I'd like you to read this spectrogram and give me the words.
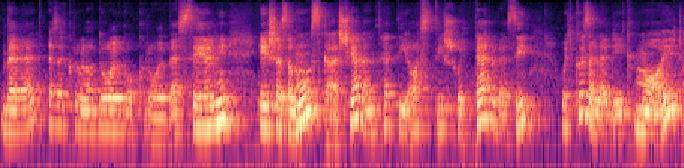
veled ezekről a dolgokról beszélni, és ez a mozgás jelentheti azt is, hogy tervezi, hogy közeledik majd,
